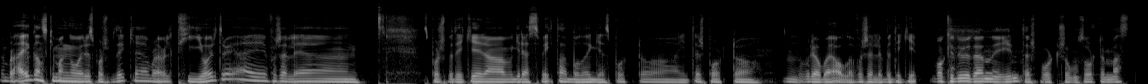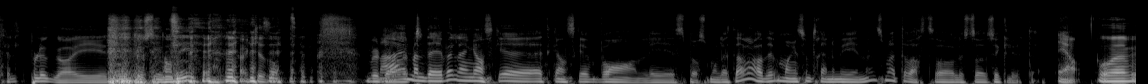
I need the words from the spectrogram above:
Det blei ganske mange år i sportsbutikk. Det blei vel ti år, tror jeg, i forskjellige sportsbutikker av Gressvik. Da, både G-sport og Intersport og Mm. Og vil i alle forskjellige butikker. Var ikke du den i Intersport som solgte mest teltplugger i 2009? ikke sant? Burde Nei, men det er vel en ganske, et ganske vanlig spørsmål, dette. da. Det er mange som trener mye inne, som etter hvert har lyst til å sykle ute. Ja, og eh,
